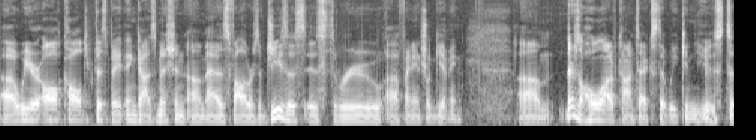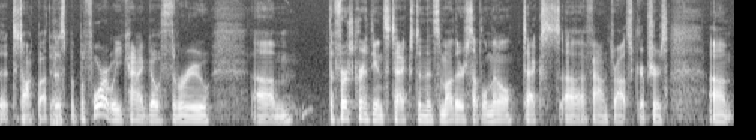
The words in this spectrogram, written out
uh, we are all called to participate in God's mission um, as followers of Jesus is through uh, financial giving. Um, there's a whole lot of context that we can use to, to talk about this, but before we kind of go through um, the First Corinthians text and then some other supplemental texts uh, found throughout scriptures, um,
